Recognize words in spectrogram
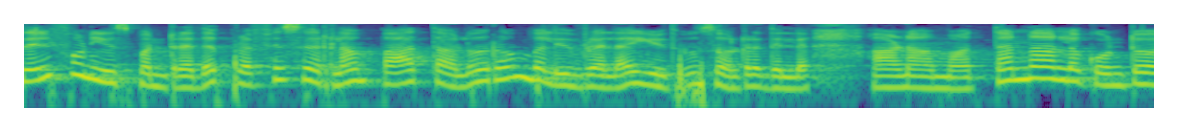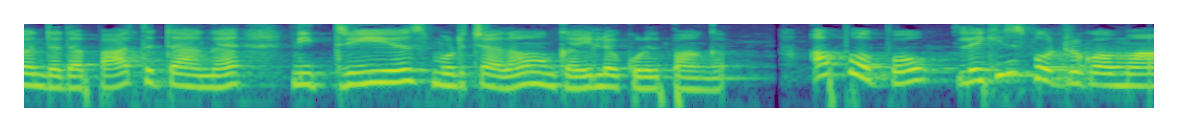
செல்ஃபோன் யூஸ் பண்ணுறத ப்ரொஃபஸர்லாம் பார்த்தாலும் ரொம்ப லிபரலாக எதுவும் சொல்கிறதில்ல ஆனால் மற்ற நாளில் கொண்டு வந்ததை பார்த்துட்டாங்க. நீ த்ரீ இயர்ஸ் முடித்தாதான் உன் கையில் கொடுப்பாங்க. அப்பப்போ லெகின்ஸ் போட்டிருக்கோமா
